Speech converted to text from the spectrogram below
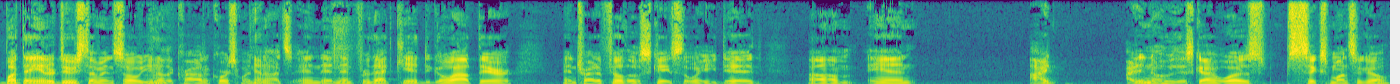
But they introduced him, and so you know the crowd, of course, went Yep. nuts. And and then for that kid to go out there and try to fill those skates the way he did, um, and I I didn't know who this guy was six months ago,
